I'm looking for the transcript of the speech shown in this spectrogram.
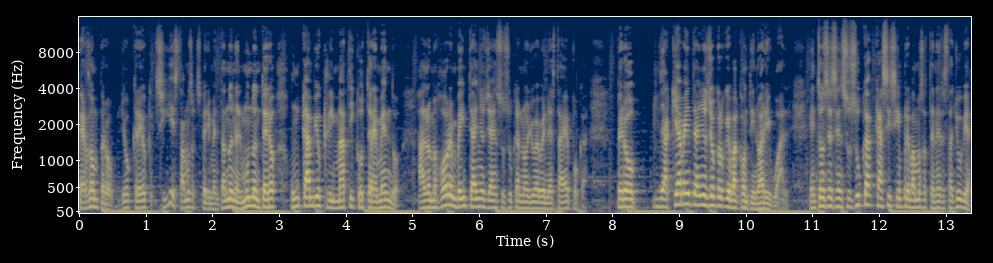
perdón, pero yo creo que sí, estamos experimentando en el mundo entero un cambio climático tremendo. A lo mejor en 20 años ya en Suzuka no llueve en esta época, pero de aquí a 20 años yo creo que va a continuar igual. Entonces en Suzuka casi siempre vamos a tener esta lluvia.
